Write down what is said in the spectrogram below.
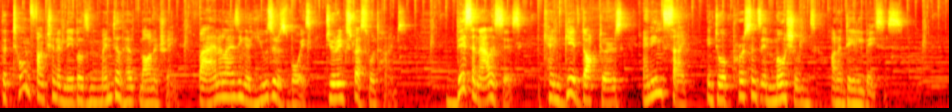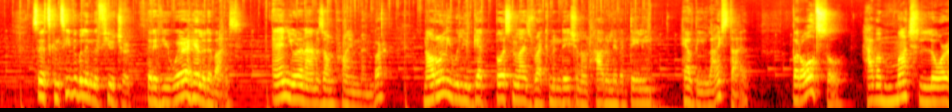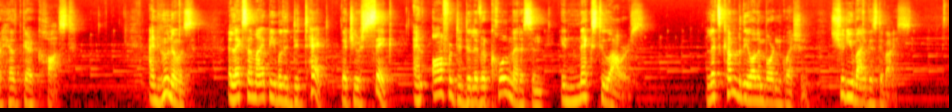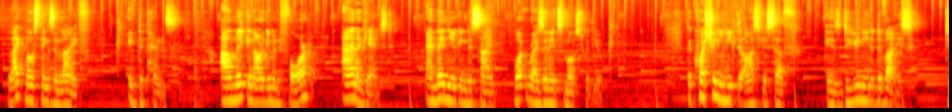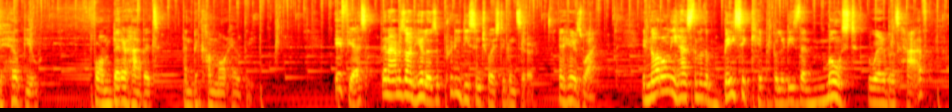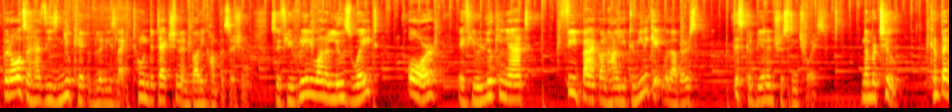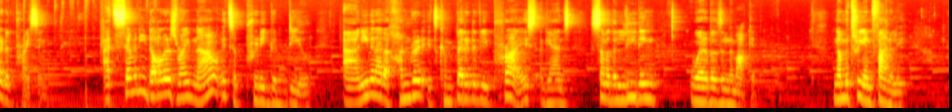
The tone function enables mental health monitoring by analyzing a user's voice during stressful times. This analysis can give doctors an insight into a person's emotions on a daily basis. So it's conceivable in the future that if you wear a Halo device, and you're an Amazon Prime member, not only will you get personalized recommendation on how to live a daily healthy lifestyle, but also have a much lower healthcare cost. And who knows, Alexa might be able to detect that you're sick and offer to deliver cold medicine in next 2 hours. Let's come to the all important question. Should you buy this device? Like most things in life, it depends. I'll make an argument for and against, and then you can decide what resonates most with you. The question you need to ask yourself is Do you need a device to help you form better habits and become more healthy? If yes, then Amazon Halo is a pretty decent choice to consider, and here's why. It not only has some of the basic capabilities that most wearables have, but also has these new capabilities like tone detection and body composition. So if you really want to lose weight or if you're looking at feedback on how you communicate with others, this could be an interesting choice. Number two, competitive pricing. At $70 right now, it's a pretty good deal. And even at 100, it's competitively priced against some of the leading wearables in the market. Number three, and finally,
